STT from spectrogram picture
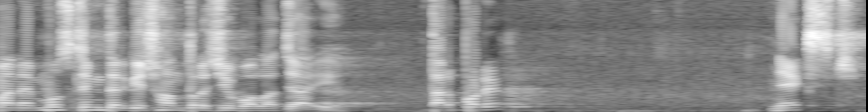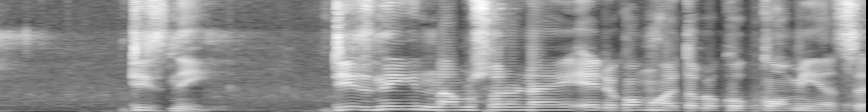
মানে মুসলিমদেরকে সন্ত্রাসী বলা যায়? তারপরে নেক্সট ডিজনি ডিজনির নাম শুনে নাই, এরকম হয়তো বা খুব কমই আছে।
